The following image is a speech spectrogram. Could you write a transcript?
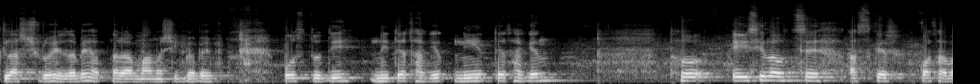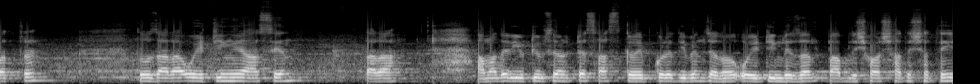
ক্লাস শুরু হয়ে যাবে, আপনারা মানসিকভাবে প্রস্তুতি নিতে থাকে, নিতে থাকেন। তো এই ছিল হচ্ছে আজকের কথাবার্তা। তো যারা ওয়েটিংয়ে আছেন, তারা আমাদের ইউটিউব চ্যানেলটা সাবস্ক্রাইব করে দিবেন, যেন ওয়েটিং রেজাল্ট পাবলিশ হওয়ার সাথে সাথেই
